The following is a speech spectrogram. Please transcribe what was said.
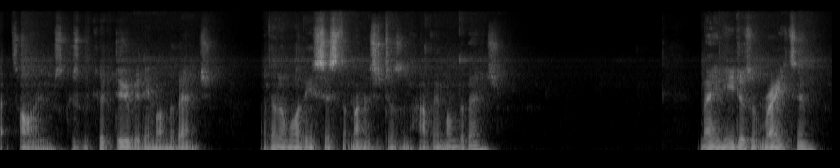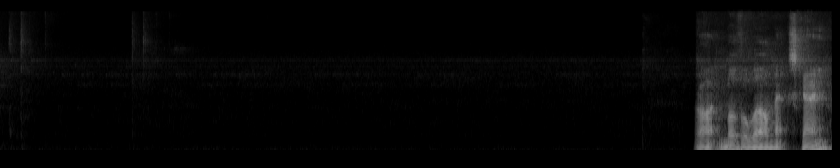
at times because we could do with him on the bench. I don't know why the assistant manager doesn't have him on the bench. Maybe he doesn't rate him. Right, Motherwell next game.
